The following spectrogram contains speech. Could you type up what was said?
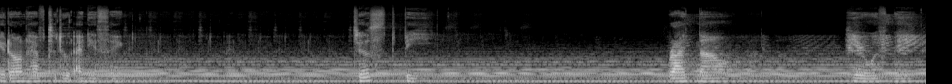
You don't have to do anything. Just be. Right now, here with me.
